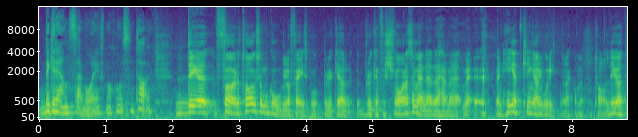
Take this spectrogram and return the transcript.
begränsar vår informationsintag. Det företag som Google och Facebook brukar, brukar försvara sig med när det här med, med öppenhet kring algoritmerna kommer på tal, det är ju att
